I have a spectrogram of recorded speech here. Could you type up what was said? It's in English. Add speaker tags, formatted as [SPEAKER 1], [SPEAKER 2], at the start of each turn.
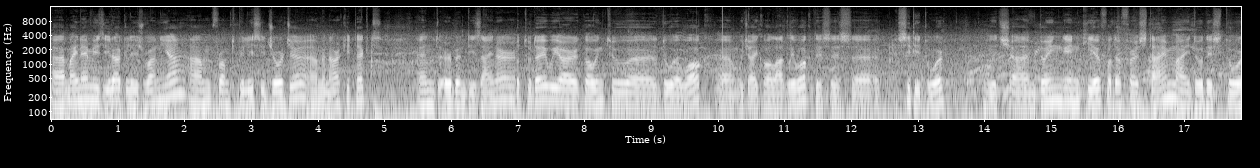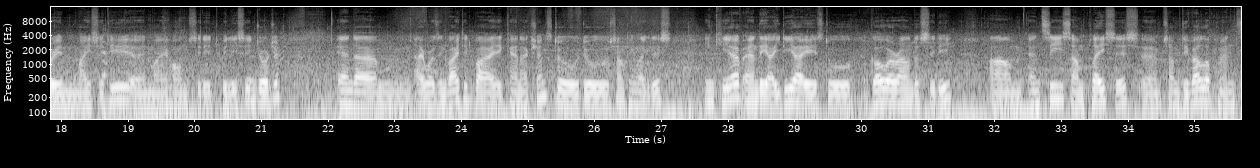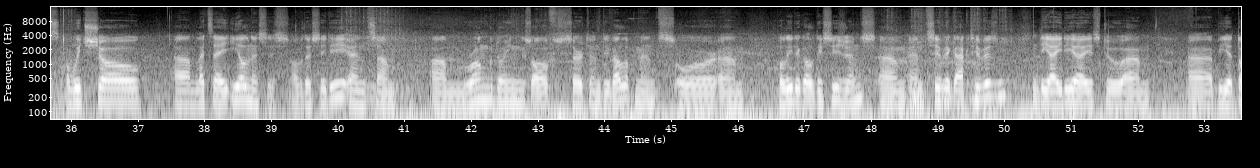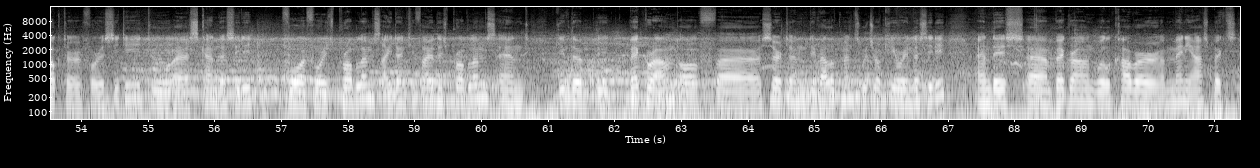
[SPEAKER 1] Uh, my name is Irakli Zhvania. I'm from Tbilisi, Georgia. I'm an architect and urban designer. So Today we are going to uh, do a walk, uh, which I call Ugly Walk. This is uh, a city tour, which I'm doing in Kiev for the first time. I do this tour in my city, in my home city, Tbilisi in Georgia. And um, I was invited by CANactions to do something like this in Kiev and the idea is to go around the city um, and see some places, um, some developments which show, um, let's say, illnesses of the city and some um, wrongdoings of certain developments or um, political decisions um, and civic activism. The idea is to uh, be a doctor for a city, to uh, scan the city for, for its problems, identify these problems and give the background of uh, certain developments which occur in the city. And this uh, background will cover many aspects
